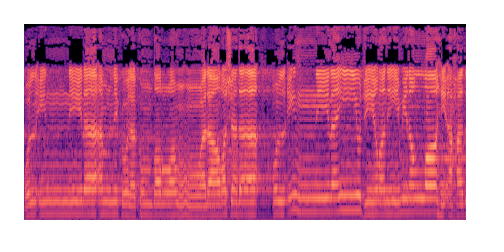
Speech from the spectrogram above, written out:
قل إني لا أملك لكم ضرا ولا رشدا قل إني لن يجيرني من الله أحد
